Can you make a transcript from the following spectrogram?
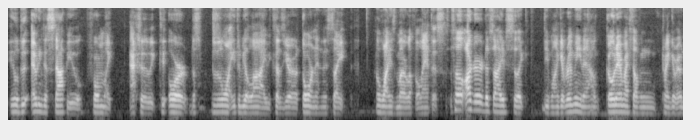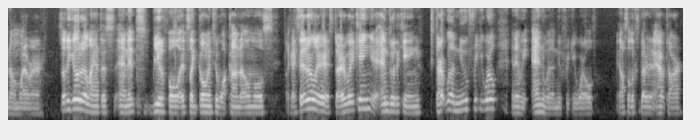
he'll do everything to stop you from like actually, or just doesn't want you to be alive because you're a thorn in his sight of why his mother left Atlantis. So Arthur decides to like, do you want to get rid of me? I'll go there myself and try and get rid of them, whatever. So they go to Atlantis, and it's beautiful. It's like going to Wakanda almost. Like I said earlier, it started with a king, it ends with a king. Start with a new freaky world, and then we end with a new freaky world. It also looks better than Avatar.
